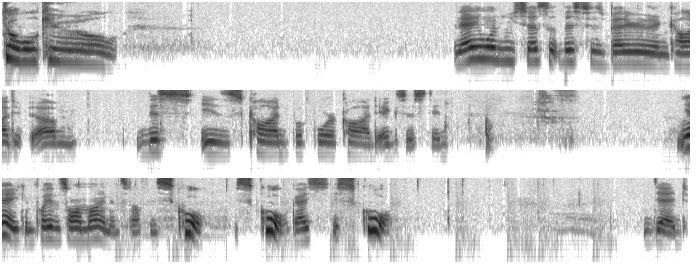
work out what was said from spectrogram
Double kill! And anyone who says that this is better than COD, um, this is COD before COD existed. Yeah, you can play this online and stuff. It's cool. It's cool, guys. It's cool. Dead.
